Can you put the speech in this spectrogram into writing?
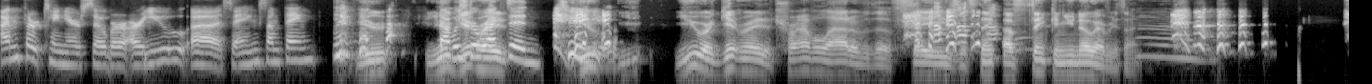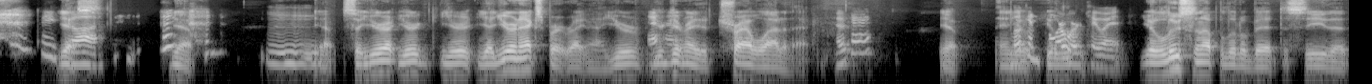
I'm 13 years sober. Are you uh saying something? You're you're That was getting ready to- directed to you, you. are getting ready to travel out of the phase of think of thinking you know everything. Thank Yes. God. Yeah. Mhm. Yeah. So you're you're you're yeah, you're an expert right now. You're you're Uh-huh. getting ready to travel out of that. Okay. Yep. And you'll, Looking you'll, forward to it. you'll loosen up a little bit to see that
